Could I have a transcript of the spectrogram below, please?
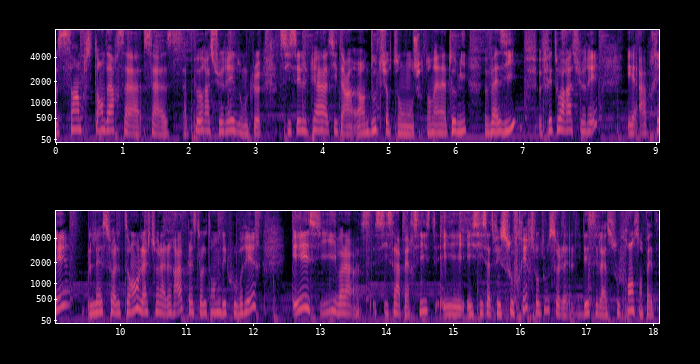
simple, standard, ça, ça, ça peut rassurer. Donc, euh, si c'est le cas, si tu as un, doute sur ton, sur ton anatomie, vas-y, fais-toi rassurer. Et après, laisse-toi le temps, lâche-toi la grappe, laisse-toi le temps de découvrir. Et si, voilà, si ça persiste et, et si ça te fait souffrir, surtout, l'idée c'est la souffrance en fait.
